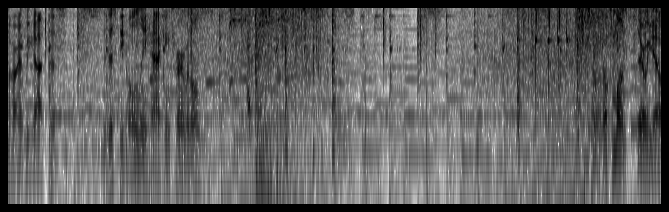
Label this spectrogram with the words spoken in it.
Alright, we got this. Is this the only hacking terminal? Oh, come on. There we go.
